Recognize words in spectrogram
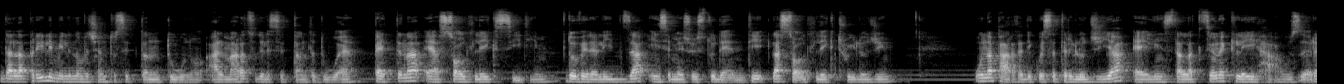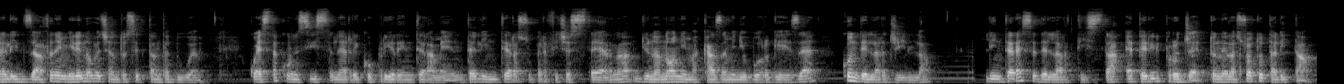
Dall'aprile 1971 al marzo del 72, Pettena è a Salt Lake City, dove realizza, insieme ai suoi studenti, la Salt Lake Trilogy. Una parte di questa trilogia è l'installazione Clay House, realizzata nel 1972. Questa consiste nel ricoprire interamente l'intera superficie esterna di un'anonima casa medioborghese con dell'argilla. L'interesse dell'artista è per il progetto nella sua totalità,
